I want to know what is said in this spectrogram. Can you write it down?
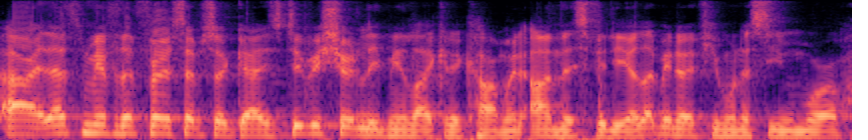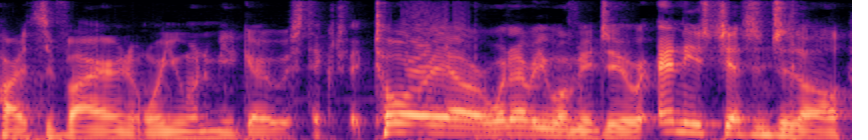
Alright, that's me for the first episode, guys. Do be sure to leave me a like and a comment on this video. Let me know if you want to see more of Hearts of Iron or you want me to go stick to Victoria or whatever you want me to do or any suggestions at all.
